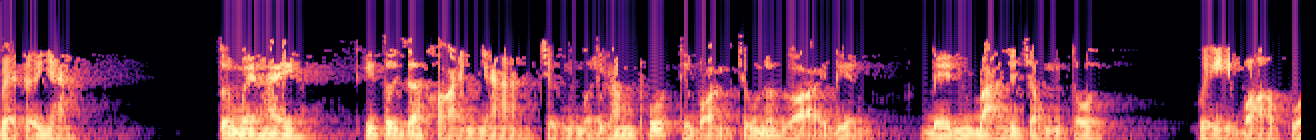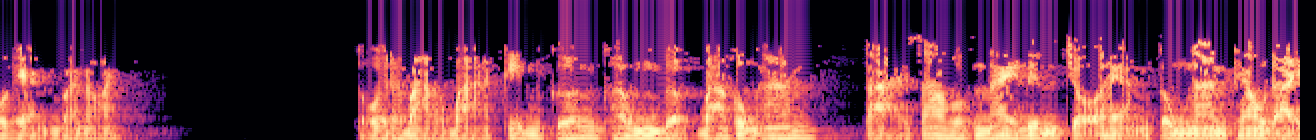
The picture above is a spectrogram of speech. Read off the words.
Về tới nhà, tôi mới hay khi tôi ra khỏi nhà chừng 15 phút thì bọn chúng nó gọi điện đến báo cho chồng tôi, hủy bỏ cuộc hẹn và nói. Tôi đã bảo bà Kim Cương không được báo công an, tại sao hôm nay đến chỗ hẹn công an theo đầy.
